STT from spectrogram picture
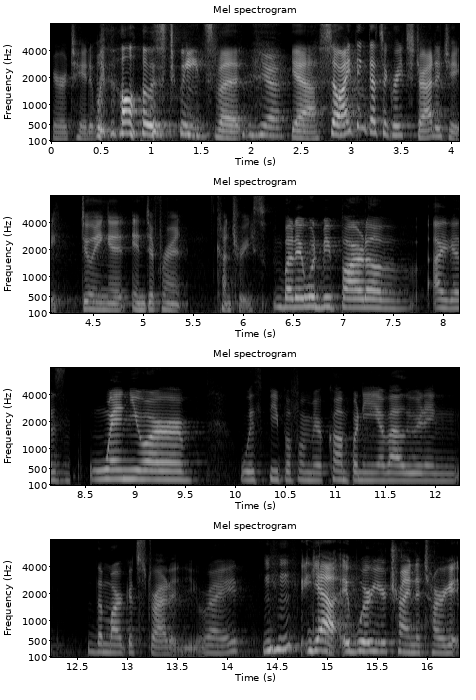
irritated with all those tweets, but Yeah. yeah. So I think that's a great strategy doing it in different countries. But it would be part of, I guess, when you are with people from your company evaluating the market strategy, right? hmm Yeah, it, where you're trying to target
